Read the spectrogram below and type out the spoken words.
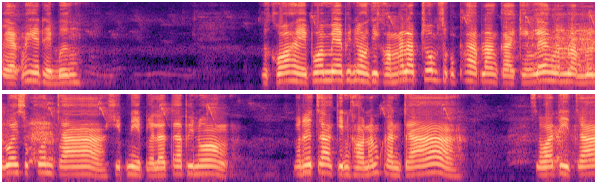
ปลกๆไมาเฮ็ดให้เบิ่งก็ขอให้พ่อแม่พี่น้องที่เขามารับชมสุขภาพร่างกายแข็งแรงลำลำรวยๆสุขคนจ้าคลิปนี้ไปแล้วจ้าพี่น้อง มาเด้อจ้ากินข้าวน้ำกันจ้า สวัสดีจ้า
